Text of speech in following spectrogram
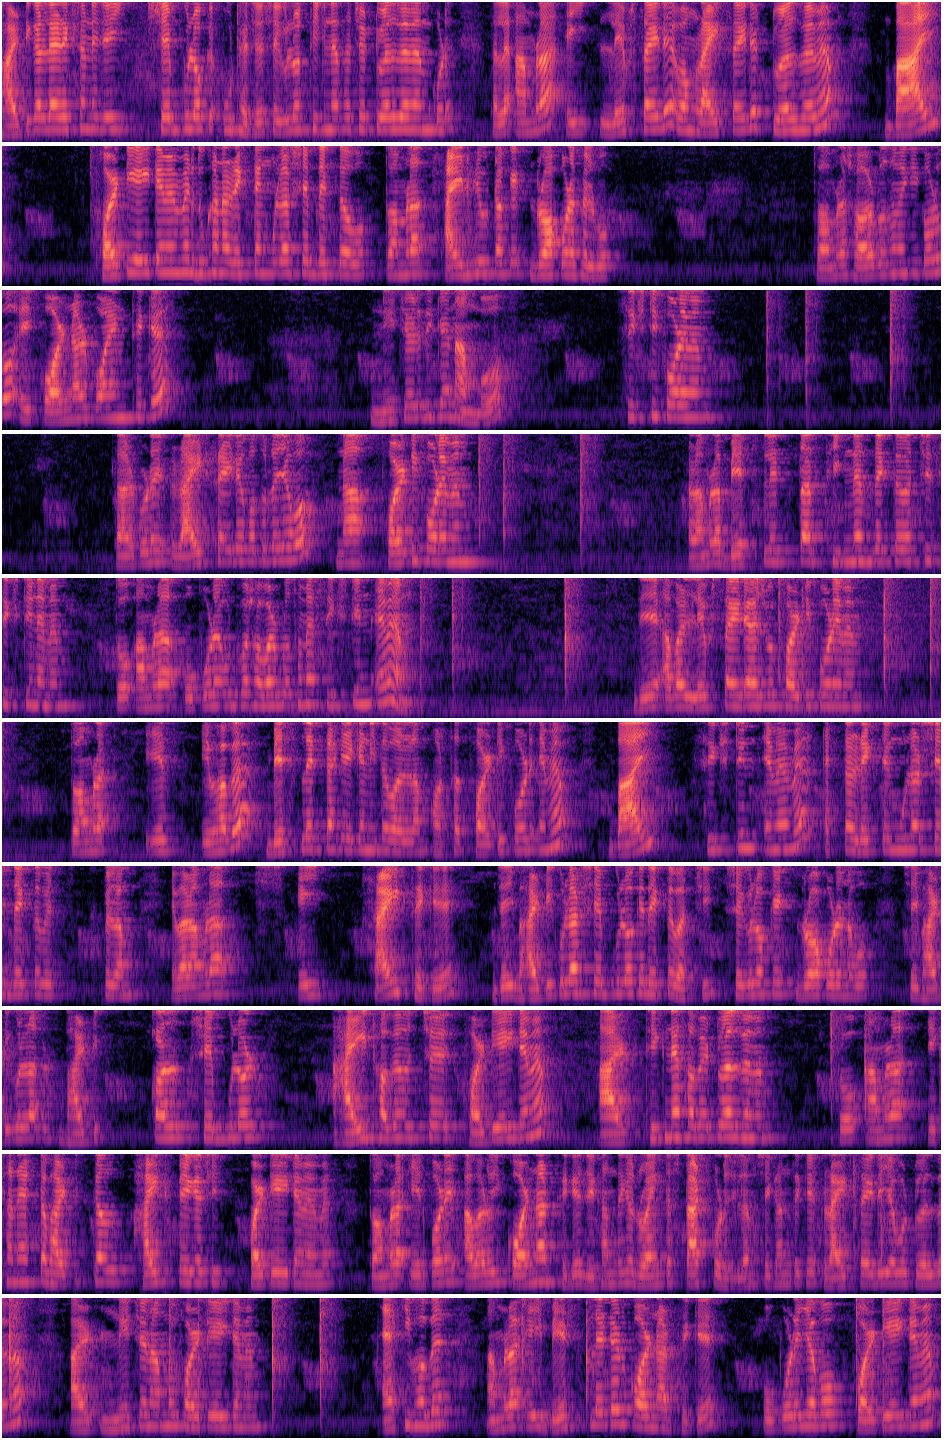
ভার্টিক্যাল ডাইরেকশানে যেই শেপগুলোকে উঠেছে, সেগুলোর থিকনেস আছে টুয়েলভ এমএম করে। তাহলে আমরা এই লেফট সাইডে এবং রাইট সাইডে twelve MM by forty eight MM এর দুখানা রেক্ট্যাঙ্গুলার শেপ দেখতে পাবো। তো আমরা সাইড ভিউটাকে ড্র করে ফেলব। তো আমরা সবার প্রথমে কি করব? এই কর্নার পয়েন্ট থেকে নিচের দিকে নামবো সিক্সটি ফোর এমএম তারপরে রাইট সাইডে কতটা যাব? না ফর্টি ফোর এমএম আর আমরা বেস প্লেটটার থিকনেস দেখতে পাচ্ছি সিক্সটিন এমএম তো আমরা ওপরে উঠবো সবার প্রথমে সিক্সটিন এমএম দিয়ে আবার লেফট সাইডে আসব ফর্টি ফোর এমএম তো আমরা এর এভাবে বেস প্লেটটাকে এঁকে নিতে পারলাম। অর্থাৎ forty four MM by sixteen mm এর একটা রেক্টেঙ্গুলার শেপ দেখতে পেলাম। এবার আমরা এই সাইড থেকে যেই ভার্টিকুলার শেপগুলোকে দেখতে পাচ্ছি, সেগুলোকে ড্র করে নেব। সেই ভার্টিকুলার ভার্টিক্যাল শেপগুলোর হাইট হবে হচ্ছে ফর্টি এইট এমএম আর থিকনেস হবে টুয়েলভ এমএম তো আমরা এখানে একটা ভার্টিক্যাল হাইট পেয়ে গেছি ফর্টি এইট এমএম এর। তো আমরা এরপরে আবার ওই কর্নার থেকে যেখান থেকে ড্রয়িংটা স্টার্ট করেছিলাম, সেখান থেকে রাইট সাইডে যাব টুয়েলভ এমএম আর নিচে নামবো ফর্টি এইট এমএম একইভাবে আমরা এই বেস প্লেটের কর্নার থেকে ওপরে যাব ফর্টি এইট এমএম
